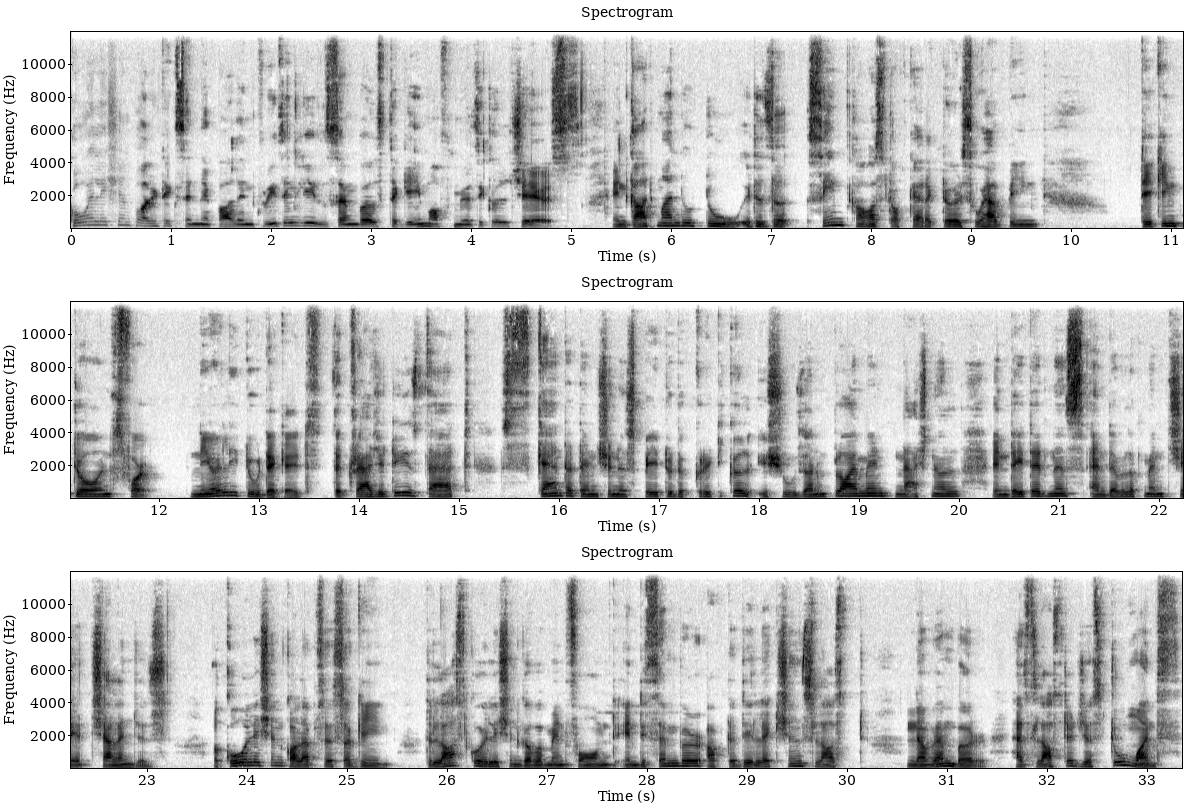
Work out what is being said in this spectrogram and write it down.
Coalition politics in Nepal increasingly resembles the game of musical chairs. In Kathmandu too, it is the same cast of characters who have been taking turns for nearly two decades. The tragedy is that scant attention is paid to the critical issues unemployment, national indebtedness, and development ch- challenges. A coalition collapses again. The last coalition government formed in December after the elections last November has lasted just two months.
